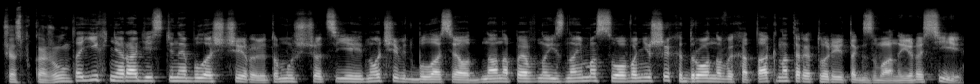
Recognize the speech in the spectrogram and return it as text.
Сейчас покажу. Та їхня радість не була щирою, тому що цієї ночі відбулася одна, напевно, із наймасованіших дронових атак на територію так званої Росії.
